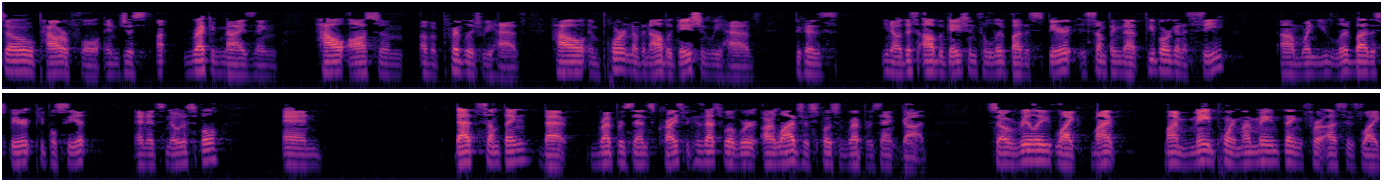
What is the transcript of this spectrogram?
so powerful. And just uh, recognizing how awesome of a privilege we have, how important of an obligation we have, because you know this obligation to live by the Spirit is something that people are going to see. Um, when you live by the Spirit, people see it, and it's noticeable. And that's something that represents Christ because that's what we're our lives are supposed to represent God. So really like my my main point, my main thing for us is like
